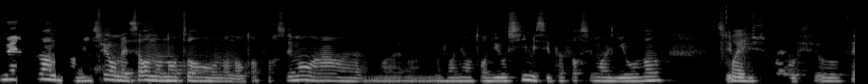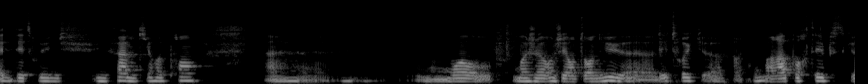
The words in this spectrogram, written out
mais non, bien sûr, mais ça, on en entend, on en entend forcément. hein, euh, Moi, euh, moi, j'en ai entendu aussi, mais c'est pas forcément lié au vin. C'est ouais. plus au, fait d'être une, une femme qui reprend. Euh, moi, moi j'ai entendu euh, des trucs euh, enfin, qu'on m'a rapporté parce que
